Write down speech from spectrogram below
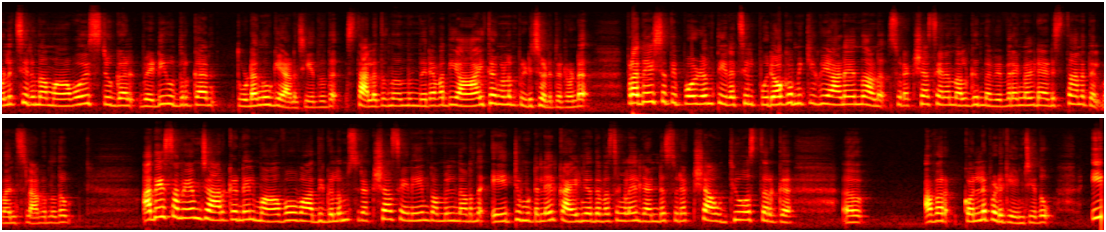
ഒളിച്ചിരുന്ന മാവോയിസ്റ്റുകൾ വെടിയുതിർക്കാൻ തുടങ്ങുകയാണ് ചെയ്തത്. സ്ഥലത്തു നിന്ന് നിരവധി ആയുധങ്ങളും പിടിച്ചെടുത്തിട്ടുണ്ട്. പ്രദേശത്ത് ഇപ്പോഴും തിരച്ചിൽ പുരോഗമിക്കുകയാണ് എന്നാണ് സുരക്ഷാ സേന നൽകുന്ന വിവരങ്ങളുടെ അടിസ്ഥാനത്തിൽ മനസ്സിലാകുന്നതും. അതേസമയം ജാർഖണ്ഡിൽ മാവോവാദികളും സുരക്ഷാ സേനയും തമ്മിൽ നടന്ന ഏറ്റുമുട്ടലിൽ കഴിഞ്ഞ ദിവസങ്ങളിൽ രണ്ട് സുരക്ഷാ ഉദ്യോഗസ്ഥർക്ക് അവർ കൊല്ലപ്പെടുകയും ചെയ്തു. ഈ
